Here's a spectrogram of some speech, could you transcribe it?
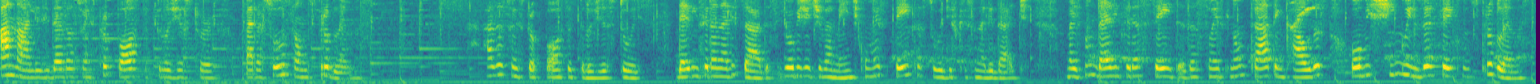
Análise das ações propostas pelo gestor para a solução dos problemas. As ações propostas pelos gestores devem ser analisadas e objetivamente com respeito à sua discricionalidade, mas não devem ser aceitas ações que não tratem causas ou mistiguem os efeitos dos problemas,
